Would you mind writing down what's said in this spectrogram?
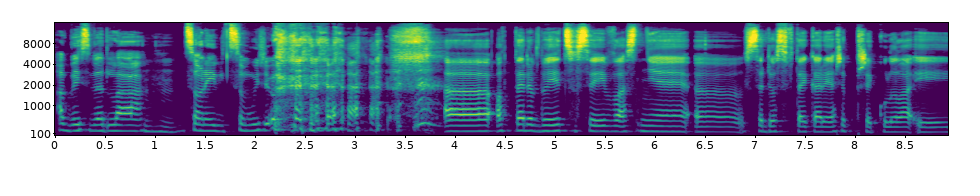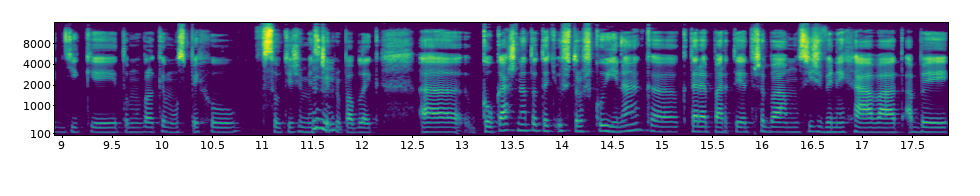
aby zvedla mm-hmm. co nejvíc, co můžu. uh, od té doby, co jsi vlastně uh, se dost v té kariéře překulila i díky tomu velkému úspěchu v soutěži Miss mm-hmm. Czech Republic, uh, koukáš na to teď už trošku jinak, uh, které partie třeba musíš vynechávat, aby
